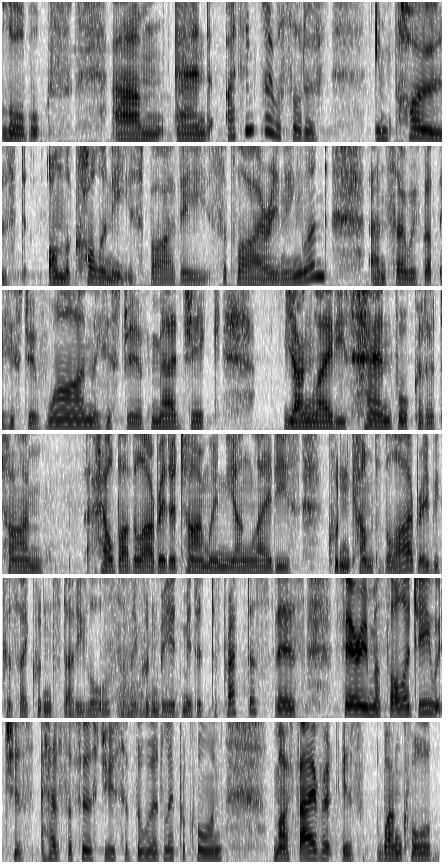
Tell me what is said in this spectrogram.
law books, um, and I think they were sort of imposed on the colonies by the supplier in England. And so we've got the history of wine, the history of magic, young ladies' handbook at a time held by the library at a time when young ladies couldn't come to the library because they couldn't study law, so they couldn't be admitted to practice. There's fairy mythology, which is has the first use of the word leprechaun. My favourite is one called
